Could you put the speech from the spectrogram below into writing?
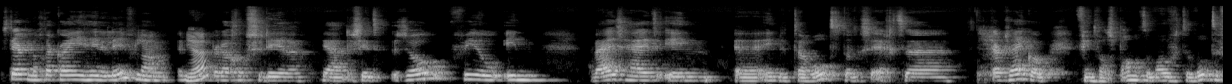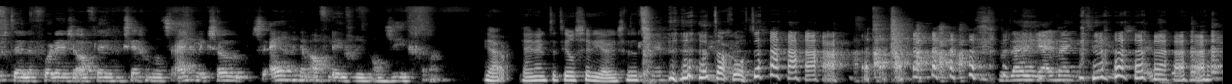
Sterker nog, daar kan je je hele leven lang een Ja? uur per dag op studeren. Ja, er zit zoveel in wijsheid in, in de tarot. Dat is echt... daar zei ik ook, ik vind het wel spannend om over tarot te vertellen voor deze aflevering. Zeg, want dat is eigenlijk zo... Het is eigenlijk een aflevering aan zich. ja, jij neemt het heel serieus. hè? Ik dat het- blij dat jij mij niet serieus neemt.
